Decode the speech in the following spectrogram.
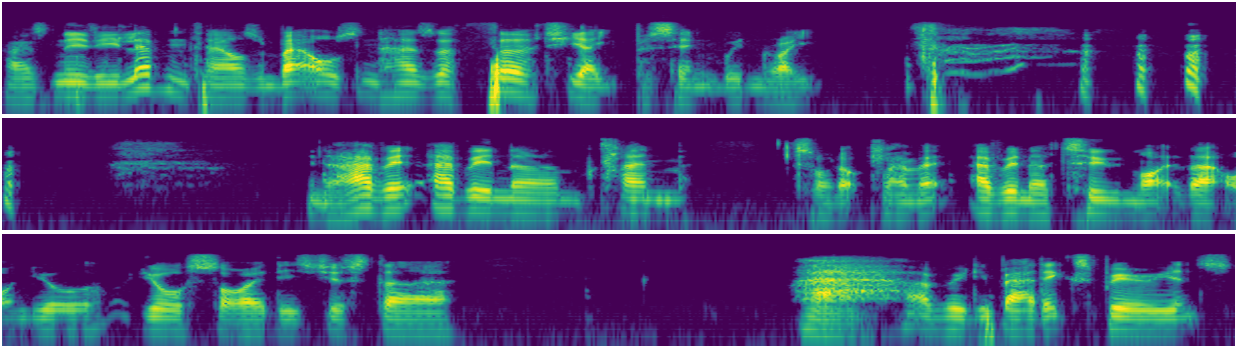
has nearly 11,000 battles and has a 38% win rate. you know, having having um, clan, sorry, not clan, having a tune like that on your your side is just uh, a really bad experience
